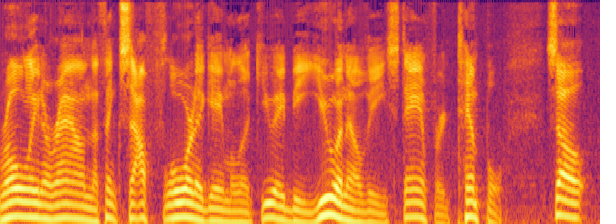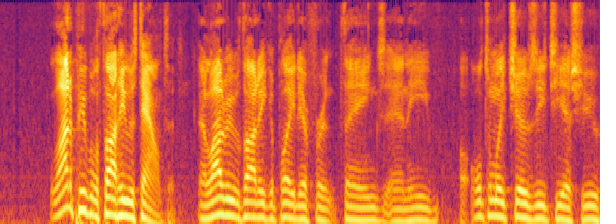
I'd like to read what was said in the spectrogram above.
rolling around. I think South Florida gave him a look. UAB, UNLV, Stanford, Temple. So a lot of people thought he was talented. And a lot of people thought he could play different things, and he ultimately chose ETSU.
